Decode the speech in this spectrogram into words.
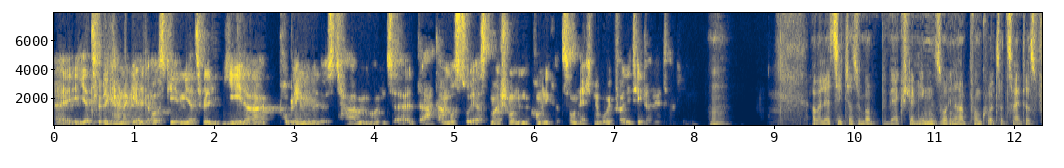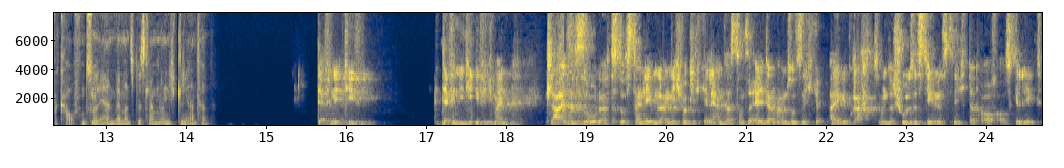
äh, jetzt will keiner Geld ausgeben, jetzt will jeder Probleme gelöst haben. Und äh, da, da musst du erstmal schon in der Kommunikation echt eine hohe Qualität an den Tag. Hm. Aber lässt sich das überhaupt bewerkstelligen, so innerhalb von kurzer Zeit das Verkaufen zu lernen, wenn man es bislang noch nicht gelernt hat? Definitiv. Definitiv. Ich meine, klar ist es so, dass du es dein Leben lang nicht wirklich gelernt hast. Unsere Eltern haben es uns nicht beigebracht das Schulsystem ist nicht darauf ausgelegt.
